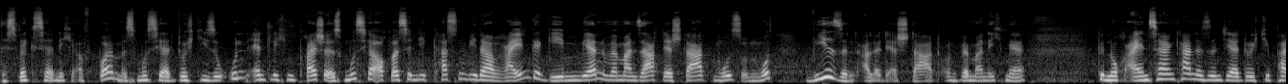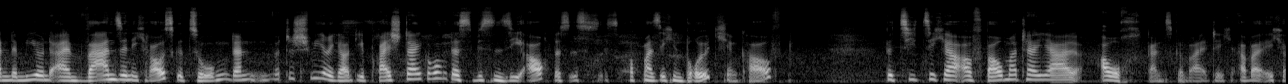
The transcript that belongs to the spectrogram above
das wächst ja nicht auf Bäumen. Es muss ja durch diese unendlichen Preise, es muss ja auch was in die Kassen wieder reingegeben werden. wenn man sagt, der Staat muss und muss, wir sind alle der Staat. Und wenn man nicht mehr genug einzahlen kann, es sind ja durch die Pandemie und allem wahnsinnig rausgezogen, dann wird es schwieriger. Und die Preissteigerung, das wissen Sie auch, das ist, ist ob man sich ein Brötchen kauft, bezieht sich ja auf Baumaterial auch ganz gewaltig. Aber ich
